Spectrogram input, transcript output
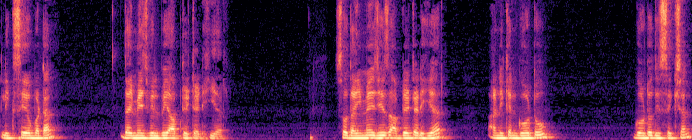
click save button. The image will be updated here. So the image is updated here and you can go to go to this section.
